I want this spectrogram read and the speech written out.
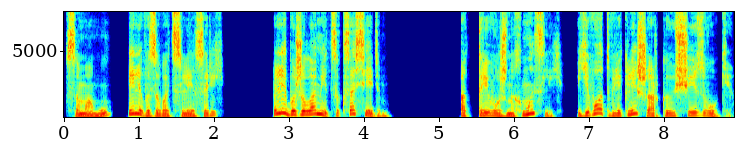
Самому? Или вызывать слесарей? Либо же ломиться к соседям? От тревожных мыслей его отвлекли шаркающие звуки.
